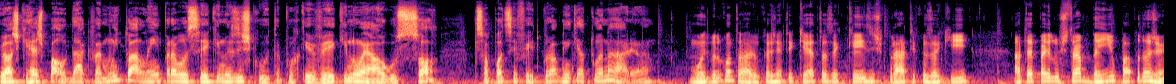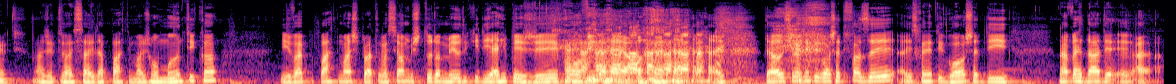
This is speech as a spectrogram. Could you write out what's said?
eu acho que respaldar, que vai muito além para você que nos escuta, porque vê que não é algo só, que só pode ser feito por alguém que atua na área, né? Muito pelo contrário. O que a gente quer é trazer cases práticos aqui, até para ilustrar bem o papo da gente. A gente vai sair da parte mais romântica e vai para a parte mais prática. Vai ser uma mistura meio de que de RPG com a vida real. então é isso que a gente gosta de fazer, é isso que a gente gosta de. Na verdade, é- a,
